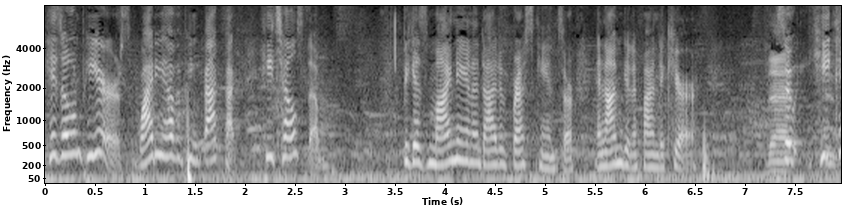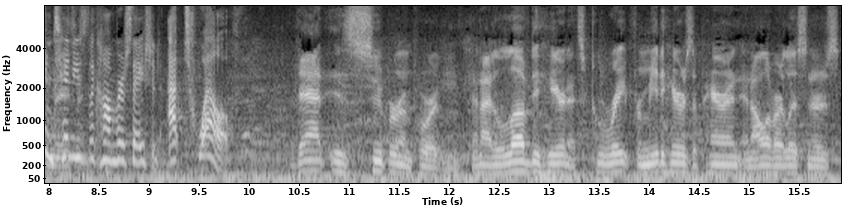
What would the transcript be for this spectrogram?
his own peers, why do you have a pink backpack? He tells them, because my Nana died of breast cancer and I'm going to find a cure. That so he continues amazing. the conversation at 12. That is super important, and I love to hear, and it's great for me to hear as a parent and all of our listeners.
